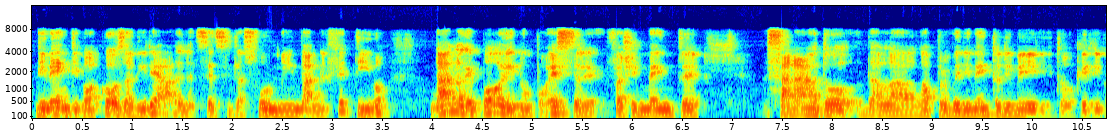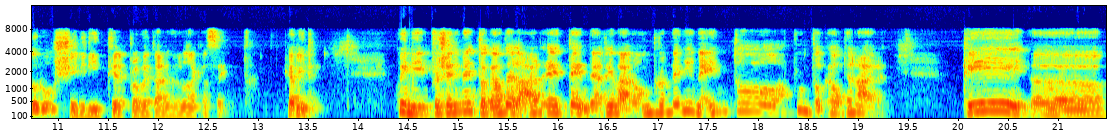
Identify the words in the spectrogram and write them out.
diventi qualcosa di reale, nel senso si trasformi in danno effettivo, danno che poi non può essere facilmente sanato dalla, dal provvedimento di merito che riconosce i diritti del proprietario della casetta. Capite? Quindi il procedimento cautelare tende ad arrivare a un provvedimento appunto cautelare che eh,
